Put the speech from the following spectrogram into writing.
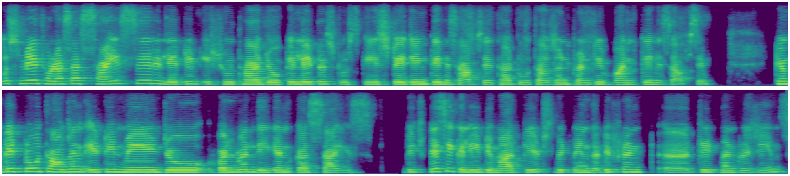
उसमें थोड़ा सा साइज़ से रिलेटेड इशू था जो कि लेटेस्ट उसकी स्टेजिंग के हिसाब से था 2021 के हिसाब से। क्योंकि 2018 में जो वल्वल लीगन का size which basically demarcates between the different uh, treatment regimes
